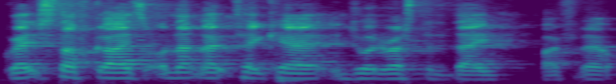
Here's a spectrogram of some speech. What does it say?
Great stuff, guys. On that note, take care. Enjoy the rest of the day. Bye for now.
